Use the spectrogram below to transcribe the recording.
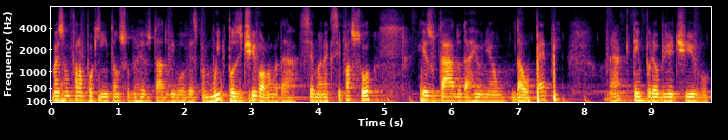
Mas vamos falar um pouquinho então sobre o resultado do Ibovespa muito positivo ao longo da semana que se passou, resultado da reunião da OPEP, né, que tem por objetivo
